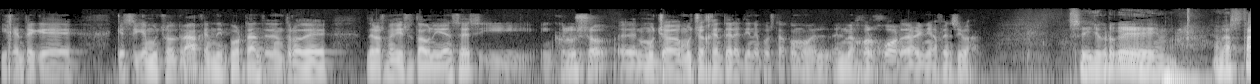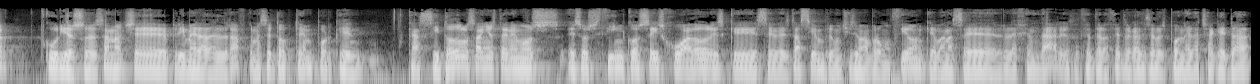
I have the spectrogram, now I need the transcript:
y gente que, que, sigue mucho el draft, gente importante dentro de, de los medios estadounidenses y incluso eh, mucha gente le tiene puesta como el, el, mejor jugador de la línea ofensiva. Sí, yo creo que va a estar curioso esa noche primera del draft con ese top 10 porque casi todos los años tenemos esos cinco o seis jugadores que se les da siempre muchísima promoción, que van a ser legendarios, etcétera, etcétera. Casi se les pone la chaqueta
